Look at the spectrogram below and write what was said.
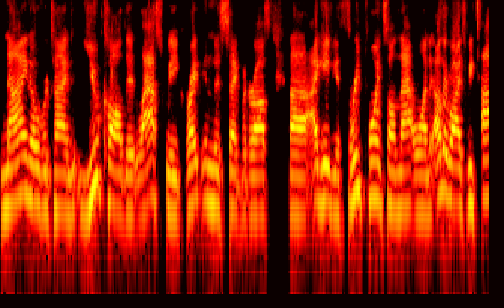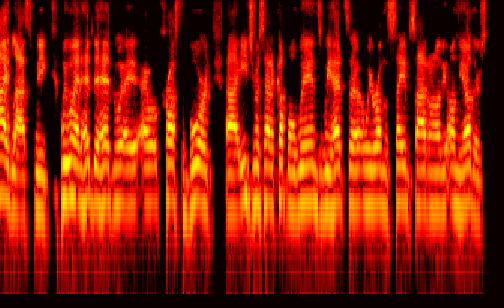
nine overtimes. You called it last week, right in this segment, Ross. Uh, I gave you three points on that one. Otherwise, we tied last week. We went head to head across the board. Uh, each of us had a couple of wins. We had to, we were on the same side on the on the others.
